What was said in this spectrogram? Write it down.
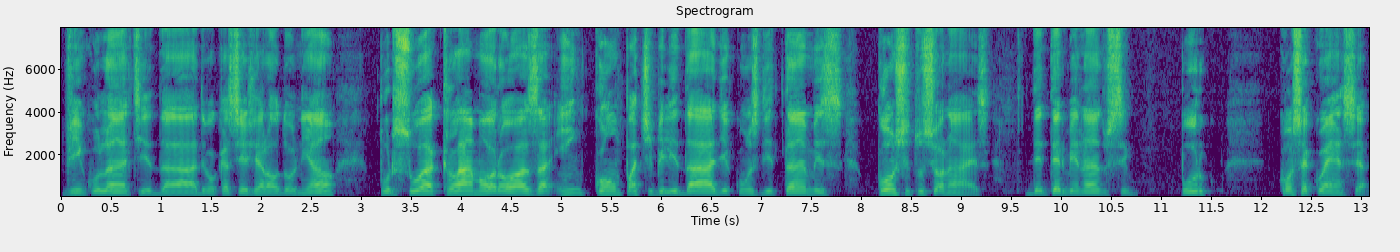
vinculante da Advocacia Geral da União por sua clamorosa incompatibilidade com os ditames constitucionais, determinando-se, por consequência,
